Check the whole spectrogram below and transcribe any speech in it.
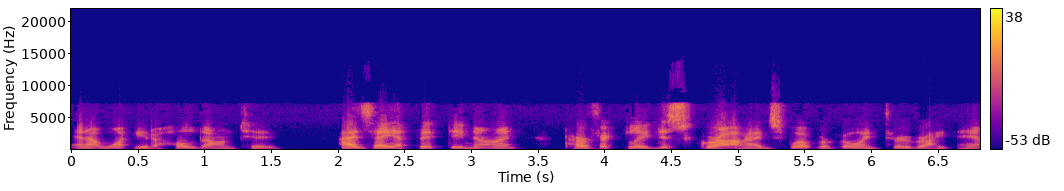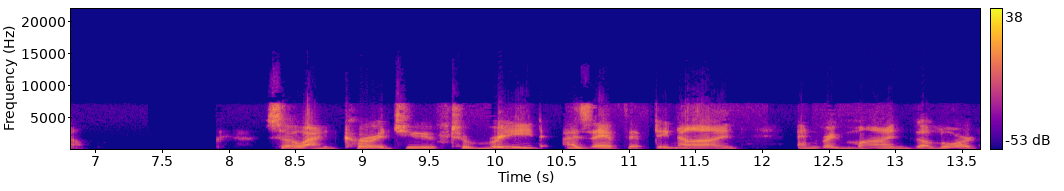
and I want you to hold on to. Isaiah 59 perfectly describes what we're going through right now. So I encourage you to read Isaiah 59 and remind the Lord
